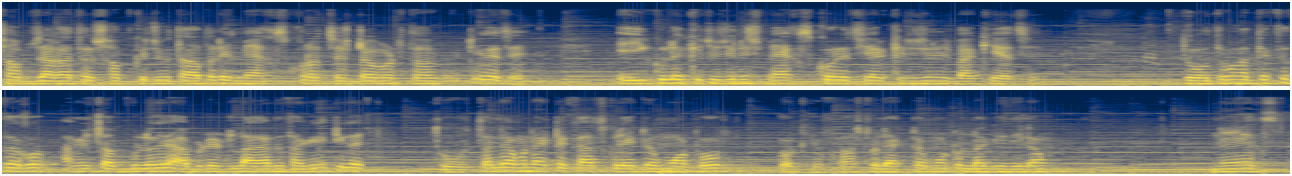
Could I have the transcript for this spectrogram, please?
সব জায়গাতে সব কিছু তাড়াতাড়ি ম্যাক্স করার চেষ্টা করতে হবে, ঠিক আছে? এইগুলো কিছু জিনিস ম্যাক্স করেছি আর কিছু জিনিস বাকি আছে। তো তোমরা দেখতে থাকো, আমি সবগুলোকে আপডেট লাগাতে থাকি, ঠিক আছে? তো তাহলে আমরা একটা কাজ করি, একটা মোটর ওকে ফার্স্ট হলে একটা মোটর লাগিয়ে দিলাম। নেক্সট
